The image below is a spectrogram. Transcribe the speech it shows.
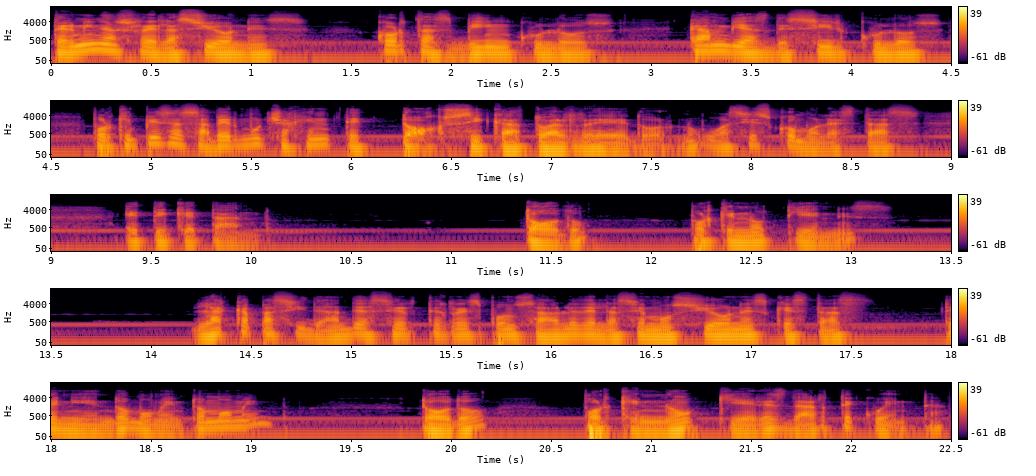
terminas relaciones, cortas vínculos, cambias de círculos, porque empiezas a ver mucha gente tóxica a tu alrededor, ¿no? O así es como la estás etiquetando. Todo porque no tienes la capacidad de hacerte responsable de las emociones que estás teniendo momento a momento. Todo porque no quieres darte cuenta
